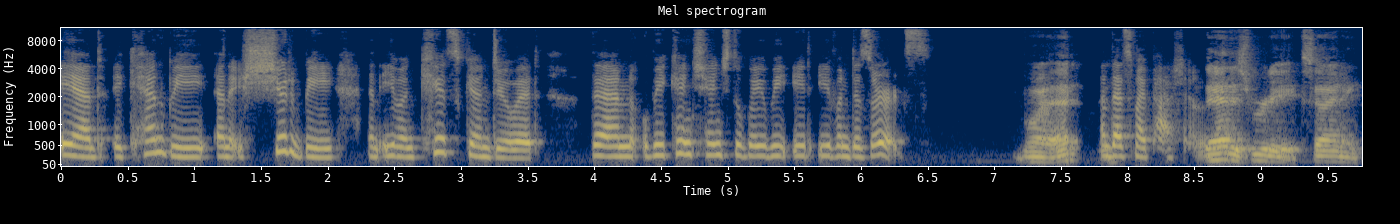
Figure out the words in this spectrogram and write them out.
and it can be and it should be and even kids can do it then we can change the way we eat even desserts. Boy, that, and that's my passion. that is really exciting.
